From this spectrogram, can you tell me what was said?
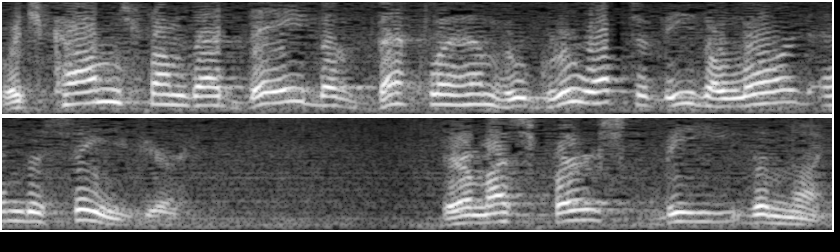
which comes from that babe of Bethlehem who grew up to be the Lord and the Savior, there must first be the night.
